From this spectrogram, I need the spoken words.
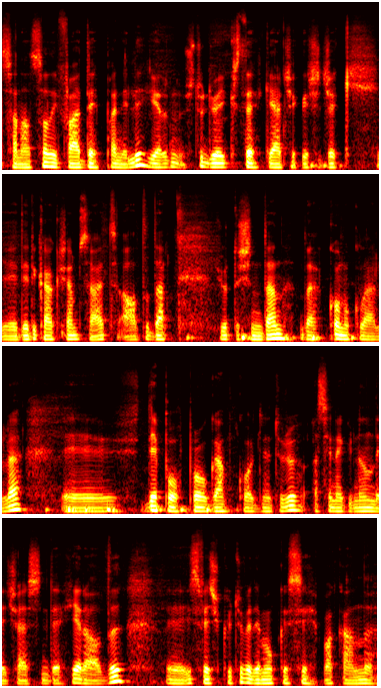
sanatsal ifade paneli yarın Stüdyo X'te gerçekleşecek. E, dedik akşam saat 6'da yurt dışından da konuklarla e, depo program koordinatörü Asena Günan'ın da içerisinde yer aldı. E, İsveç Kültür ve Demokrasi Bakanlığı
